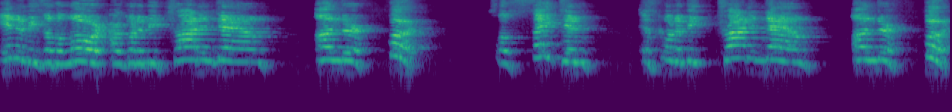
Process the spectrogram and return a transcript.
enemies of the Lord are going to be trodden down underfoot. So Satan is going to be trodden down underfoot.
